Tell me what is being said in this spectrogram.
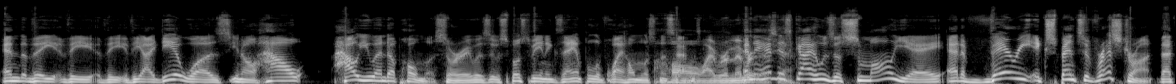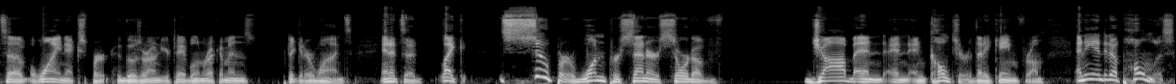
and the, the, the, the idea was, you know, how how you end up homeless, or it was it was supposed to be an example of why homelessness oh, happens. I remember. And they this, had this yeah. guy who was a sommelier at a very expensive restaurant. That's a wine expert who goes around your table and recommends particular wines, and it's a like super one percenter sort of job and and and culture that he came from. And he ended up homeless.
